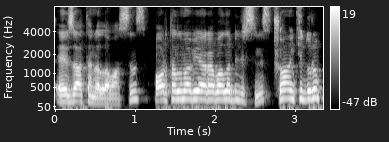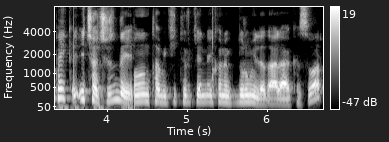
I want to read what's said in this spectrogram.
ev zaten alamazsınız. Ortalama bir araba alabilirsiniz. Şu anki durum pek iç açıcı değil. Onun tabii ki Türkiye'nin ekonomik durumuyla da alakası var.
